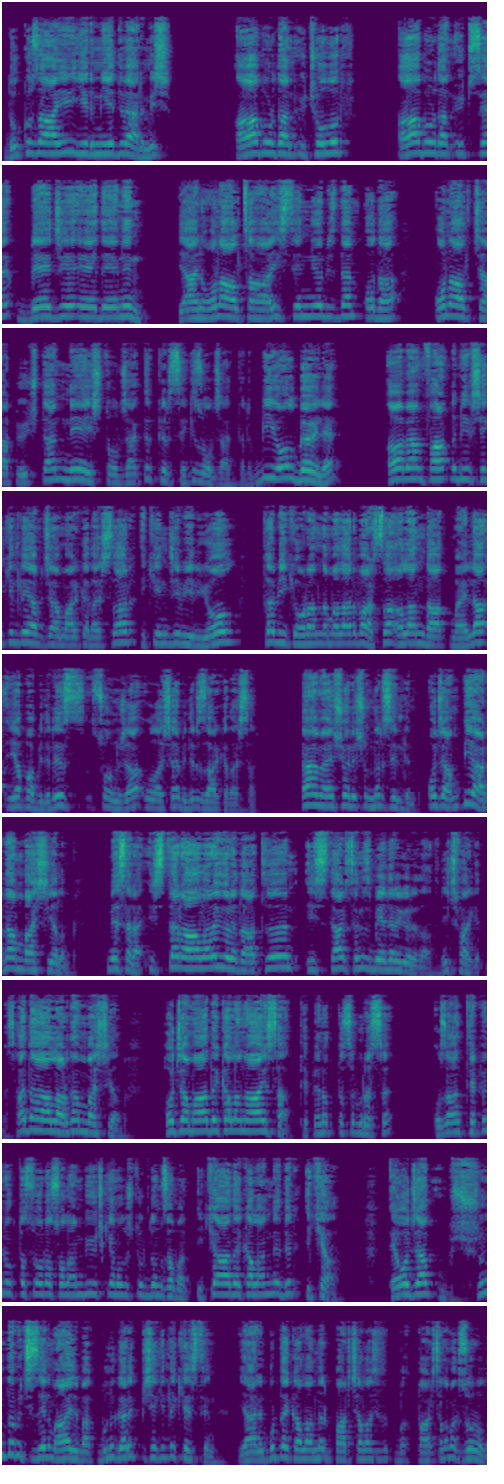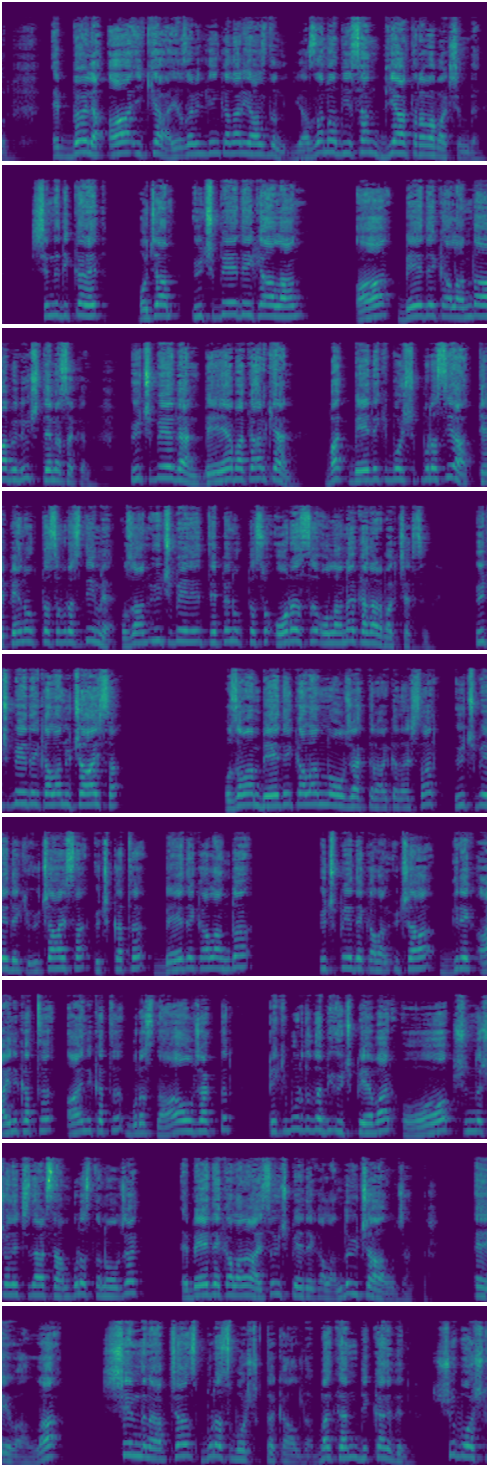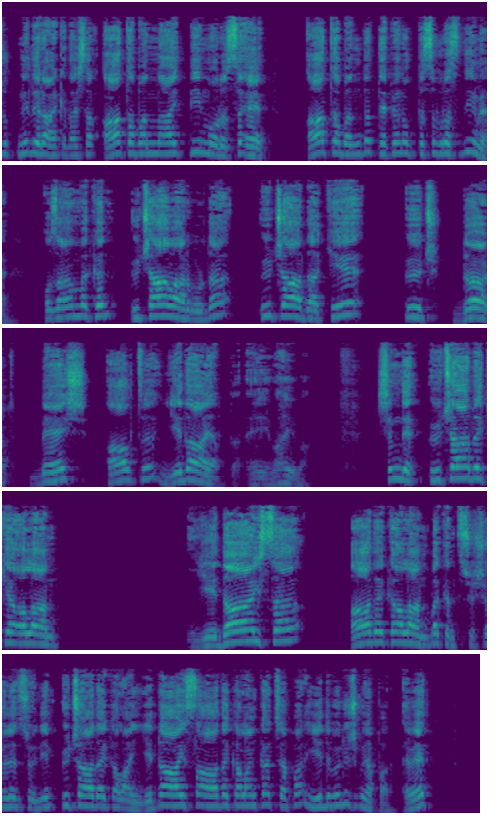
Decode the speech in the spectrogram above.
9A'yı 27 vermiş. A buradan 3 olur. A buradan 3 ise BCED'nin yani 16A isteniyor bizden. O da 16 çarpı 3'ten neye eşit olacaktır? 48 olacaktır. Bir yol böyle. Ama ben farklı bir şekilde yapacağım arkadaşlar. İkinci bir yol. Tabii ki oranlamalar varsa alan dağıtmayla yapabiliriz. Sonuca ulaşabiliriz arkadaşlar. Hemen şöyle şunları sildim. Hocam bir yerden başlayalım. Mesela ister A'lara göre dağıtın isterseniz B'lere göre dağıtın. Hiç fark etmez. Hadi A'lardan başlayalım. Hocam A'da kalan A ise tepe noktası burası. O zaman tepe noktası orası olan bir üçgen oluşturduğum zaman 2A'da kalan nedir? 2A. E hocam şunu da mı çizelim? Hayır bak bunu garip bir şekilde kestin. Yani burada kalanları parçalamak, parçalamak zor olur. E böyle A 2A yazabildiğin kadar yazdın. Yazamadıysan diğer tarafa bak şimdi. Şimdi dikkat et. Hocam 3B'deki alan A, B'deki alanda A bölü 3 deme sakın. 3B'den B'ye bakarken bak B'deki boşluk burası ya. Tepe noktası burası değil mi? O zaman 3B'de tepe noktası orası olana kadar bakacaksın. 3B'deki alan 3A ise o zaman B'deki alan ne olacaktır arkadaşlar? 3B'deki 3A ise 3 katı. B'deki alan da 3B'deki alan 3A direkt aynı katı. Aynı katı burası da A olacaktır. Peki burada da bir 3B var. Hop şunu da şöyle çizersem burası da ne olacak? E B'deki alan A ise 3B'deki alan da 3A olacaktır. Eyvallah. Şimdi ne yapacağız? Burası boşlukta kaldı. Bakın dikkat edin. Şu boşluk nedir arkadaşlar? A tabanına ait değil mi orası? Evet. A tabanında tepe noktası burası değil mi? O zaman bakın 3A var burada. 3A'daki 3, 4, 5, 6, 7A yaptı. Eyvah eyvah. Şimdi 3A'daki alan 7A ise A'daki alan bakın şöyle söyleyeyim. 3A'daki alan 7A ise A'daki alan kaç yapar? 7 bölü 3 mü yapar? Evet.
